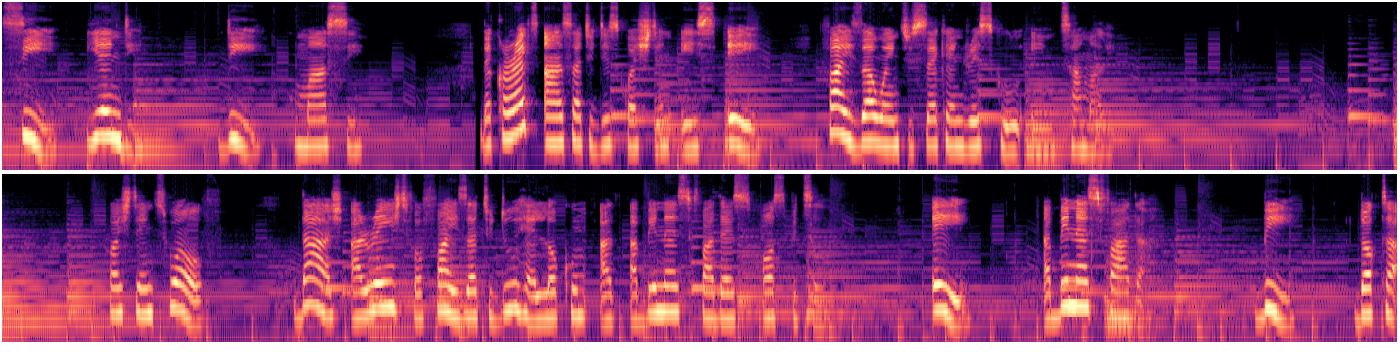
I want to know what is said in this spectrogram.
C. Yendi D. Kumasi The correct answer to this question is A. Faiza went to secondary school in Tamale. Question 12. Dash arranged for Faiza to do her locum at Abena's father's hospital. A. Abena's father. B. Dr.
